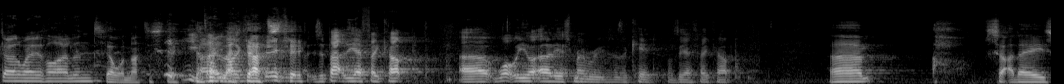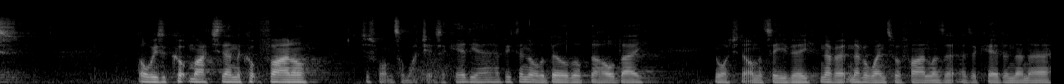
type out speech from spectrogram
going away with Ireland. Don't want that to stick. You don't don't like that it. do you? It's about the FA Cup. Uh, what were your earliest memories as a kid of the FA Cup? Um, Saturdays, always a cup match, then the cup final. Just wanting to watch it as a kid, yeah. Everything, all the build up the whole day. You're watching it on the TV. Never, never went to a final as a, as a kid, and then uh,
